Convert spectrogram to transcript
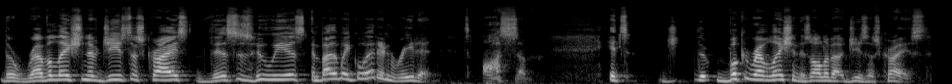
the revelation of Jesus Christ, this is who he is. And by the way, go ahead and read it. It's awesome. It's the book of Revelation is all about Jesus Christ.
